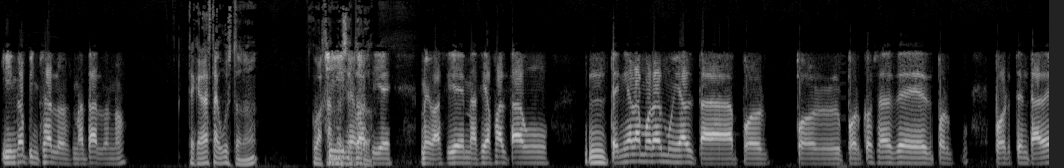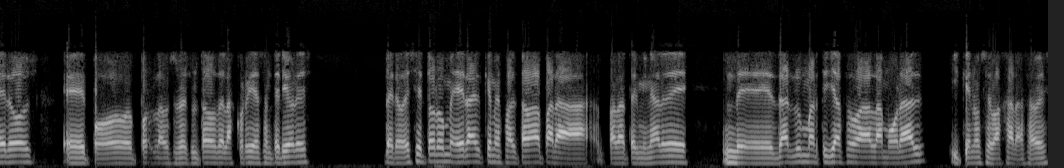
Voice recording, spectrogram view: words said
y no pincharlos, matarlos, ¿no? Te quedaste a gusto, ¿no? Cuajando sí, me vacié, me vacié, me hacía falta un... Mm, tenía la moral muy alta por, por, por cosas de... por, por tentaderos, eh, por, los resultados de las corridas anteriores, pero ese toro era el que me faltaba para, para terminar de, de darle un martillazo a la moral y que no se bajara, ¿sabes?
